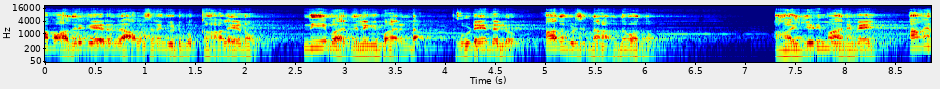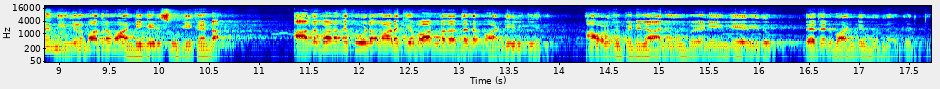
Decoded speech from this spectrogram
അപ്പോൾ അതിൽ കയറേണ്ട അവസരം കിട്ടുമ്പോൾ കളയണോ? നീ വരുന്നില്ലെങ്കിൽ വരണ്ട. കൂടെയുണ്ടല്ലോ അതും പിടിച്ച് നടന്നു വന്നോ. അയ്യടി മനമേ അങ്ങനെ നിങ്ങൾ മാത്രം വണ്ടി കയറി സുഖിക്കണ്ട അത് പറഞ്ഞ് കൂടെ മടക്കി വർണ ദത്തന്റെ വണ്ടിയിൽ കയറി. അവൾക്ക് പിന്നിൽ അനുവും വേണിയും കയറിയതും ദത്തൻ വണ്ടി മുന്നോട്ടെടുത്തു.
